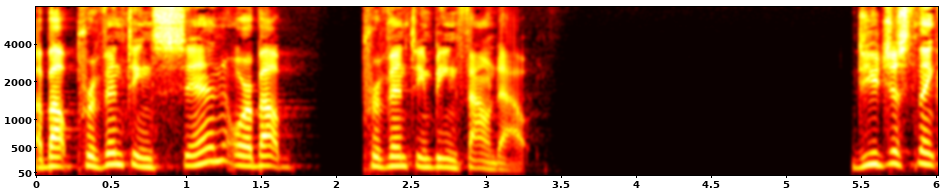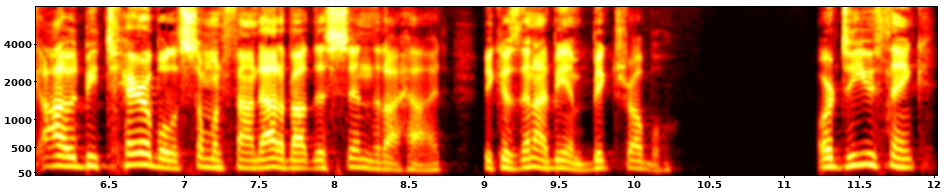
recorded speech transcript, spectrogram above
about preventing sin or about preventing being found out? Do you just think, oh, it would be terrible if someone found out about this sin that I hide because then I'd be in big trouble? Or do you think,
